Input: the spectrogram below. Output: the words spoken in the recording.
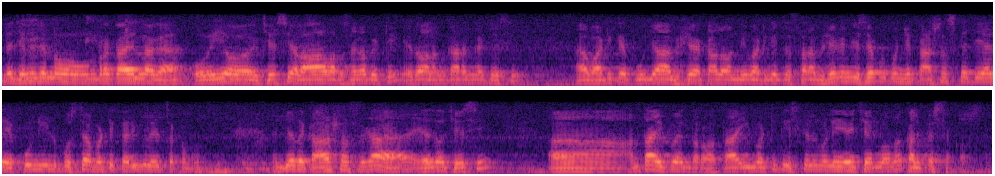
ఇలా చిన్న చిన్న ఉండ్రకాయల్లాగా ఓ వెయ్యి చేసి అలా వరుసగా పెట్టి ఏదో అలంకారంగా చేసి వాటికే పూజ అభిషేకాలు అన్నీ వాటికే చేస్తారు. అభిషేకం చేసేప్పుడు కొంచెం కాషస్గా చేయాలి. ఎక్కువ నీళ్ళు పోస్తే ఆ మట్టి కరిగి లేచకపోతుంది. అంచేత కాషస్గా ఏదో చేసి అంతా అయిపోయిన తర్వాత ఈ మట్టి తీసుకెళ్ళి మళ్ళీ ఏ చీరలోనో కలిపేస్తాక వస్తాం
